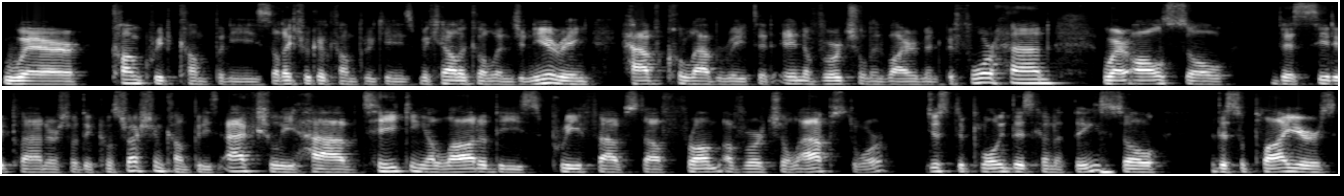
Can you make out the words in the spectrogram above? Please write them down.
where concrete companies, electrical companies, mechanical engineering have collaborated in a virtual environment beforehand, where also the city planners or the construction companies actually have taken a lot of these prefab stuff from a virtual app store, just deployed this kind of thing. So the suppliers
